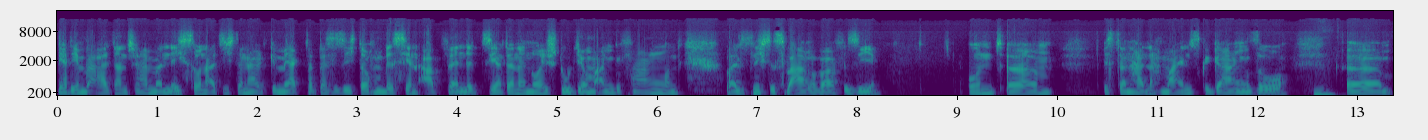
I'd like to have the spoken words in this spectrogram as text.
ja, dem war halt dann scheinbar nicht so. Und als ich dann halt gemerkt habe, dass sie sich doch ein bisschen abwendet, sie hat dann ein neues Studium angefangen und weil es nicht das Wahre war für sie. Und ähm, ist dann halt nach Mainz gegangen so. Mhm. Ähm,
